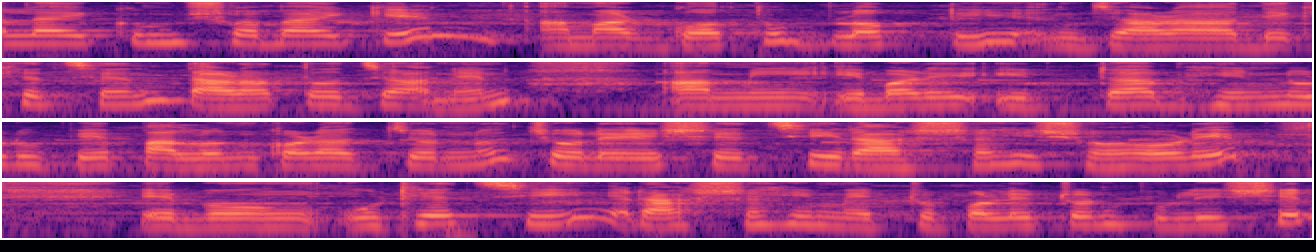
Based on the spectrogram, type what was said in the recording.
আলাইকুম সবাইকে। আমার গত ব্লগটি যারা দেখেছেন, তারা তো জানেন, আমি এবারে ঈদটা ভিন্ন রূপে পালন করার জন্য চলে এসেছি রাজশাহী শহরে এবং উঠেছি রাজশাহী মেট্রোপলিটন পুলিশের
